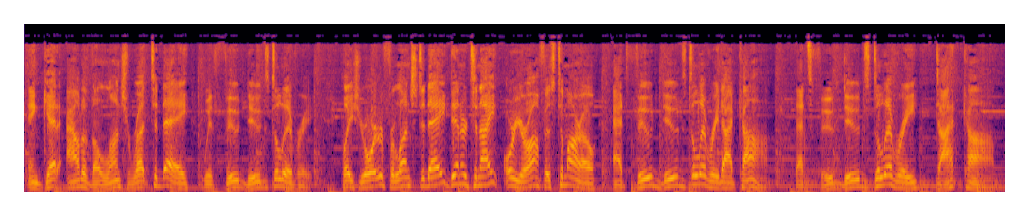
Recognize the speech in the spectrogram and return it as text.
and get out of the lunch rut today with Food Dudes Delivery. Place your order for lunch today, dinner tonight, or your office tomorrow at fooddudesdelivery.com. That's fooddudesdelivery.com.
